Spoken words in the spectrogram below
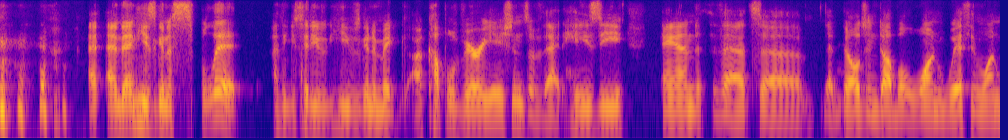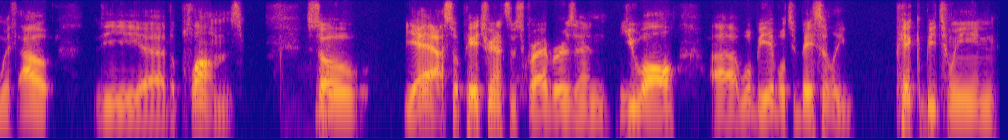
and, and then he's gonna split. I think he said he, he was gonna make a couple variations of that hazy and that uh, that Belgian double, one with and one without the uh, the plums. So yeah, so Patreon subscribers and you all uh, will be able to basically pick between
